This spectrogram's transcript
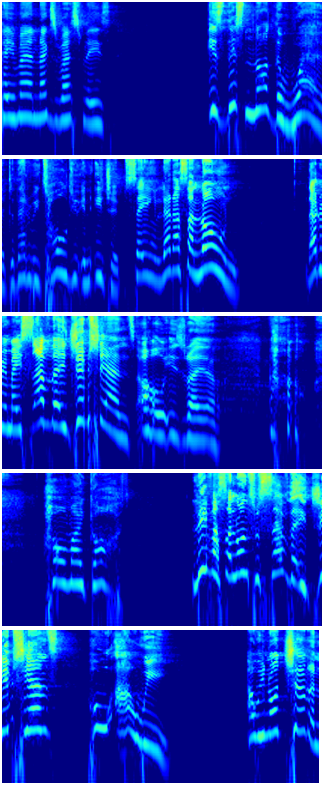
Amen. Next verse, please. Is this not the word that we told you in Egypt, saying, Let us alone, that we may serve the Egyptians? Oh, Israel. oh, my God. Leave us alone to serve the Egyptians? Who are we? Are we not children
